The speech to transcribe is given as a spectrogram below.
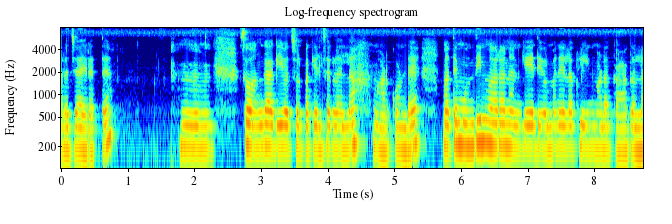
ರಜಾ ಇರುತ್ತೆ. ಸೊ ಹಂಗಾಗಿ ಇವತ್ತು ಸ್ವಲ್ಪ ಕೆಲಸಗಳೆಲ್ಲ ಮಾಡಿಕೊಂಡೆ. ಮತ್ತು ಮುಂದಿನ ವಾರ ನನಗೆ ದೇವ್ರ ಮನೆಯೆಲ್ಲ ಕ್ಲೀನ್ ಮಾಡೋಕ್ಕಾಗಲ್ಲ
